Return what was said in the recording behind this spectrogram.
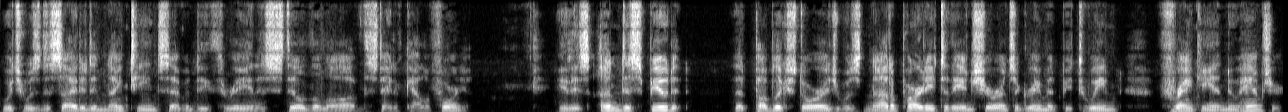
which was decided in 1973 and is still the law of the state of California. It is undisputed that public storage was not a party to the insurance agreement between Frankie and New Hampshire.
